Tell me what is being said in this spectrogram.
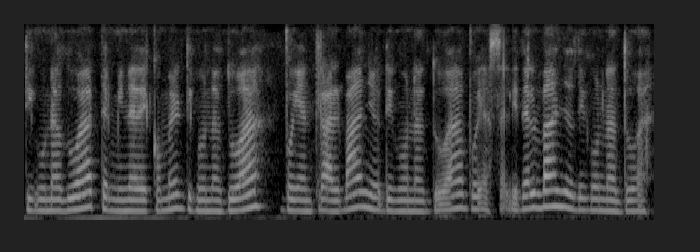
digo una dua, terminé de comer, digo una dua, voy a entrar al baño, digo una dua, voy a salir del baño, digo una dua.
